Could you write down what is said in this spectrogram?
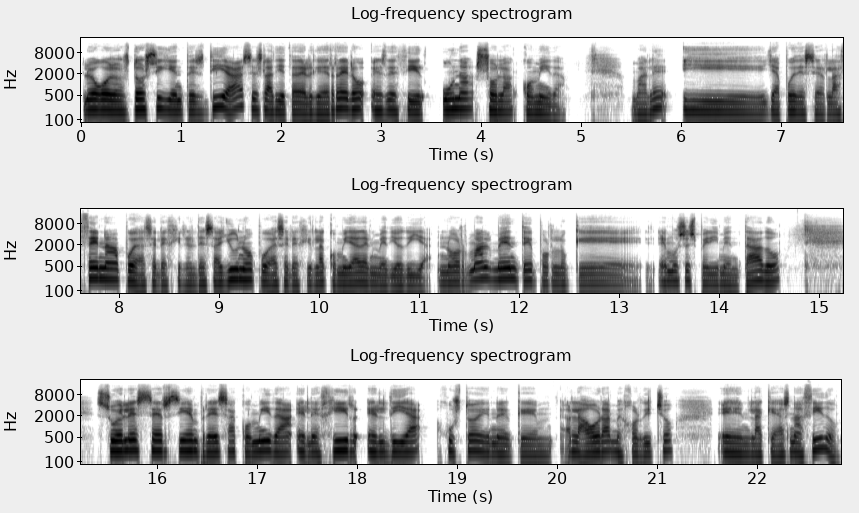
Luego los dos siguientes días es la dieta del guerrero, es decir, una sola comida. ¿Vale? Y ya puede ser la cena, puedes elegir el desayuno, puedes elegir la comida del mediodía. Normalmente, por lo que hemos experimentado, suele ser siempre esa comida elegir el día justo en el que, la hora, mejor dicho, en la que has nacido.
